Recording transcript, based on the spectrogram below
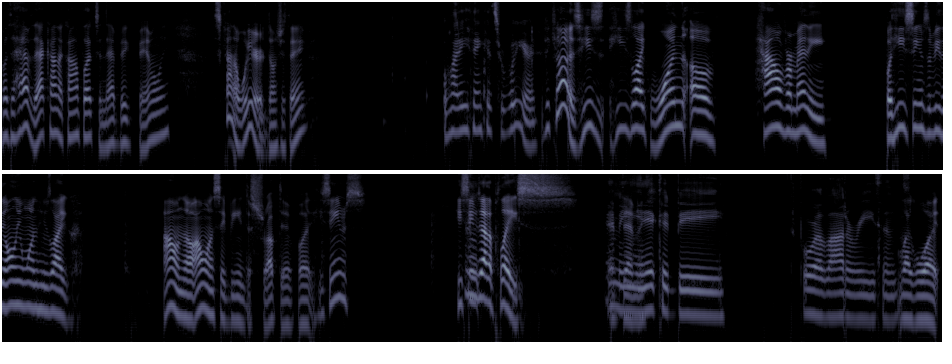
but to have that kind of complex and that big family, it's kind of weird, don't you think? Why do you think it's weird? Because he's he's like one of however many, but he seems to be the only one who's like I don't know, I want to say being disruptive, but he seems he seems mm. out of place. I mean, it could be for a lot of reasons. like what?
